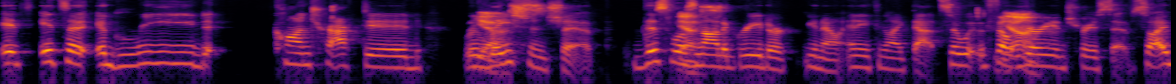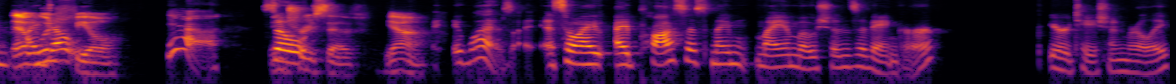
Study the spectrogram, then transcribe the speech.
it's, it's a agreed contracted relationship. Yes this was yes. not agreed or you know anything like that so it felt yeah. very intrusive so i that I would dealt, feel yeah so intrusive yeah it was so i i processed my my emotions of anger irritation really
